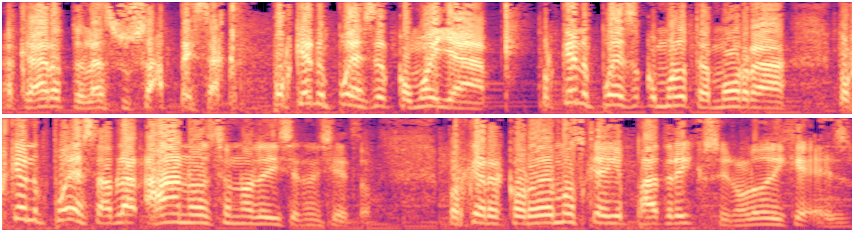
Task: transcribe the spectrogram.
A cada rato le da. ¿Por qué no puede ser como ella? ¿Por qué no puede ser como la otra morra? ¿Por qué no puedes hablar? Ah, no, eso no le dice, no es cierto. Porque recordemos que Patrick, si no lo dije, es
